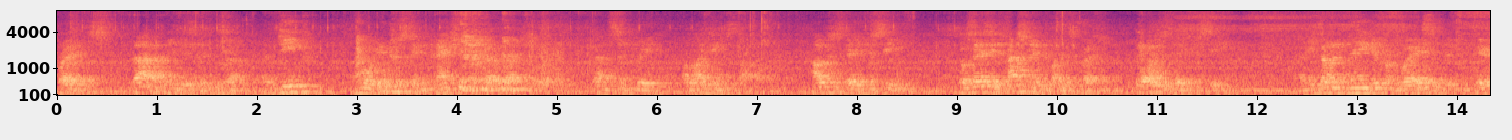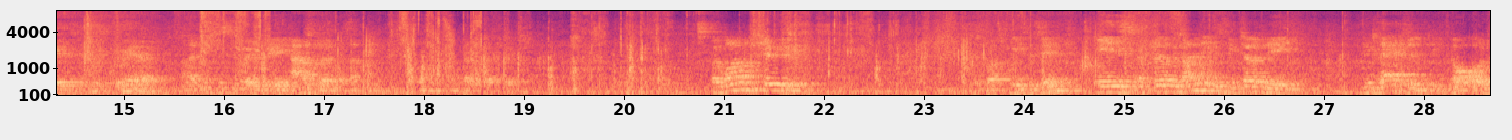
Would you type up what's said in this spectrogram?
phrase. That, I think, is a, a deep more interesting connection than simply a lighting style. How to stage a scene. Scorsese is fascinated by this question, how to a scene. And he's done it in many different ways in different periods of his career, and I think this is where he really has learned something from Caravaggio. But what I want to show you, just what squeezes in, is a film that I think has been totally neglected, ignored,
